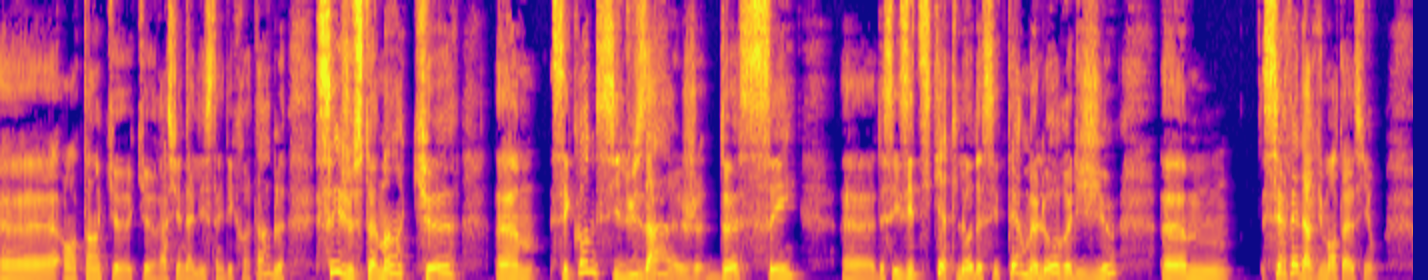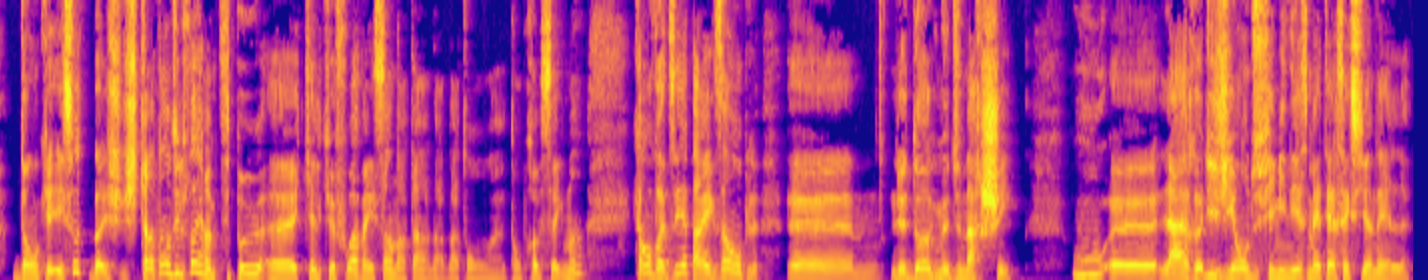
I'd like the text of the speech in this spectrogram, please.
euh, en tant que, rationaliste indécrottable, c'est justement que euh, c'est comme si l'usage de ces, euh, ces étiquettes-là, de ces termes-là religieux, servait d'argumentation. Donc, et ça, ben, je t'ai entendu le faire un petit peu quelques fois, Vincent, dans, dans ton, ton, propre segment. Quand on va dire, par exemple, le dogme du marché, ou euh, la religion du féminisme intersectionnel,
